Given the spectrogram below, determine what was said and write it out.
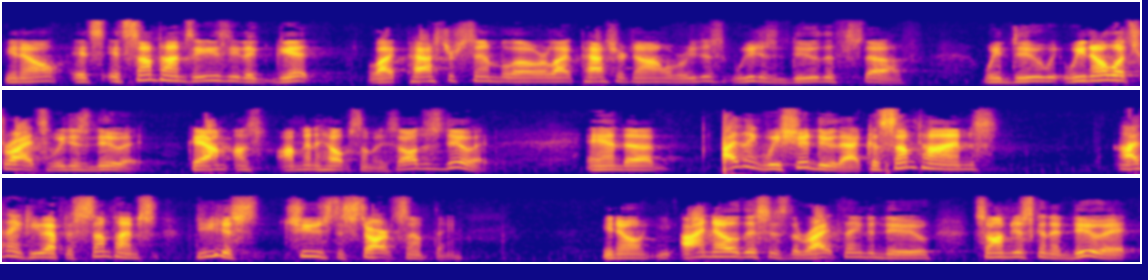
You know, it's, it's sometimes easy to get like Pastor Cymbala or like Pastor John where we just, we just do the stuff. We do, we know what's right, so we just do it. Okay, I'm, I'm, I'm going to help somebody, so I'll just do it. And uh, I think we should do that because sometimes, I think you have to sometimes, you just choose to start something. You know, I know this is the right thing to do, so I'm just going to do it.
